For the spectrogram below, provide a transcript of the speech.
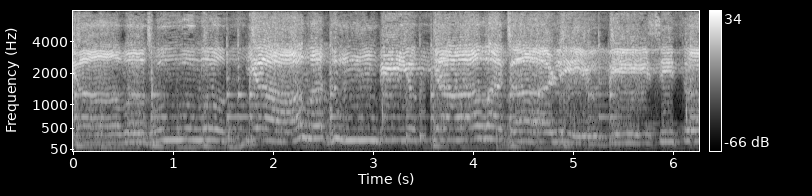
ಯಾವ ಹೂವು ಯಾವ ದುಂಬಿಯು ಯಾವ ಗಾಳಿಯು ಬೀಸಿತೋ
